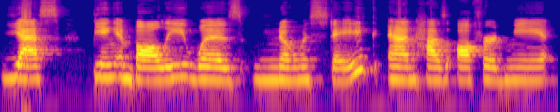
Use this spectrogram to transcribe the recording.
yes, being in Bali was no mistake and has offered me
